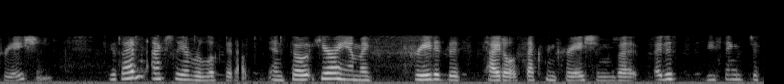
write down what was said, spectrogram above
creation because I hadn't actually ever looked it up. And so here I am. I created this title, Sex and Creation, but I just these things just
